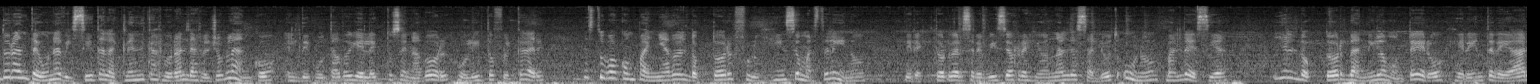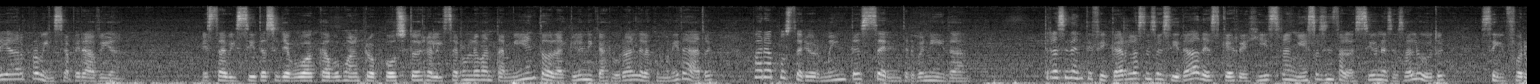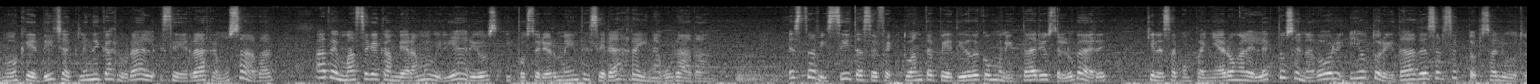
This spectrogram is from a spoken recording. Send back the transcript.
Durante una visita a la clínica rural de Arroyo Blanco, el diputado y electo senador Julito Fulcar estuvo acompañado del doctor Fulgencio Marcelino, director del Servicio Regional de Salud 1, Valdesia, y el doctor Danilo Montero, gerente de área de la provincia Peravia. Esta visita se llevó a cabo con el propósito de realizar un levantamiento de la clínica rural de la comunidad para posteriormente ser intervenida. Tras identificar las necesidades que registran estas instalaciones de salud, se informó que dicha clínica rural será remozada, además de que cambiará mobiliarios y posteriormente será reinaugurada. Esta visita se efectuó ante pedido de comunitarios del lugar, quienes acompañaron al electo senador y autoridades del sector salud.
